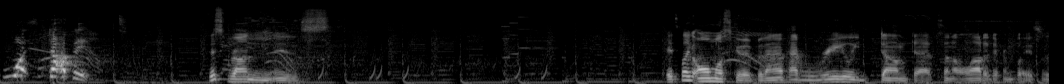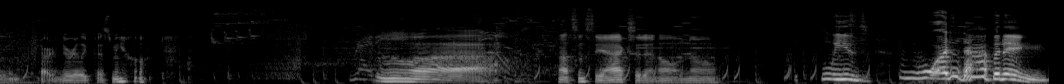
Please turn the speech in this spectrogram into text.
What? Stop it! This run is... It's like almost good, but then I've had really dumb deaths in a lot of different places and starting to really piss me off. Ah, not since the accident, oh no. Please, what is happening?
